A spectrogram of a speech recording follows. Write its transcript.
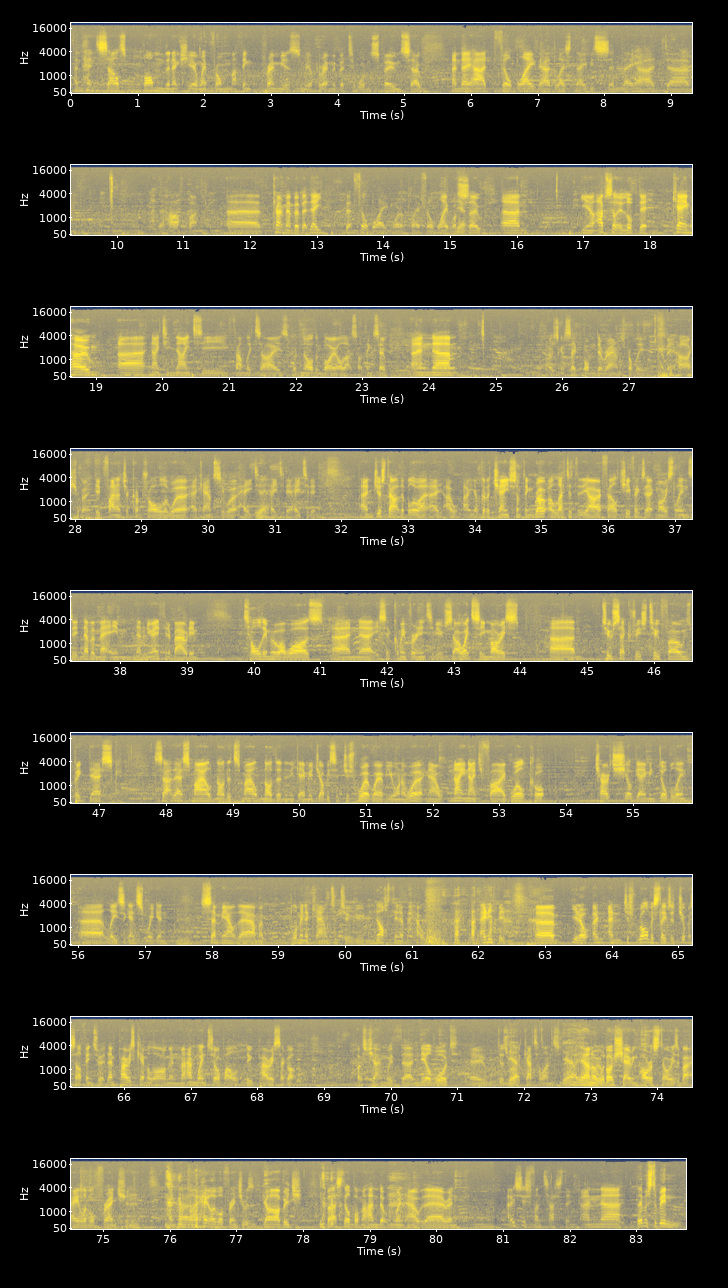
and then Sal's bombed the next year went from I think premiers, somebody will correct me, but to wooden spoon. So, and they had Phil Blake, they had Les Davidson, they had um, the halfback. Uh, can't remember, but they, but Phil Blake, what a player Phil Blake was. Yeah. So. Um, you know, absolutely loved it. Came home, uh, 1990, family ties, good northern boy, all that sort of thing. So, and um, I was going to say bummed around, is probably a bit harsh, but did financial controller work, accountancy work, hated Yeah. it, hated it, hated it. And just out of the blue, I, I, I, I've got to change something. Wrote a letter to the RFL chief exec Maurice Lindsay. Never met him, never knew anything about him. Told him who I was, and uh, he said come in for an interview. So I went to see Maurice. Um, two secretaries, two phones, big desk. Sat there, smiled, nodded, smiled, nodded, and he gave me a job. He said, just work wherever you want to work. Now, 1995 World Cup, Charity Shield game in Dublin, uh, Leeds against Wigan. Sent me out there. I'm a blooming accountant who do nothing about anything, um, you know, and, and just roll my sleeves and jump myself into it. Then Paris came along, and my hand went up. I'll do Paris. I got. I was chatting with uh, Neil Wood, who does Yeah. work with Catalans. Yeah. Oh, yeah, I know we were both sharing horror stories about A-level French, and, and my A-level French was garbage, but I still put my hand up and went out there, and it was just fantastic. And uh, There must have been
